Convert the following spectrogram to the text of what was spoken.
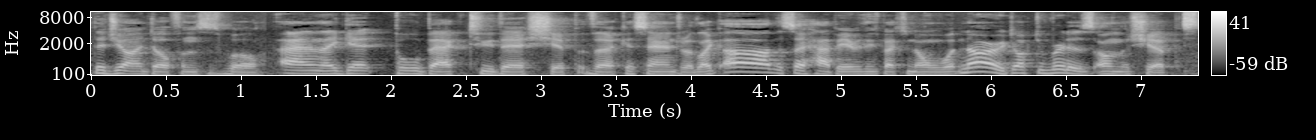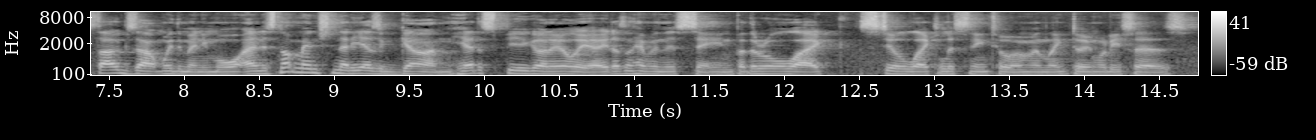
They're giant dolphins as well. And they get pulled back to their ship, the Cassandra. Like, oh, they're so happy, everything's back to normal. But no, Dr. Ritter's on the ship. Thugs aren't with him anymore. And it's not mentioned that he has a gun. He had a spear gun earlier. He doesn't have it in this scene, but they're all like still like listening to him and like doing what he says.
